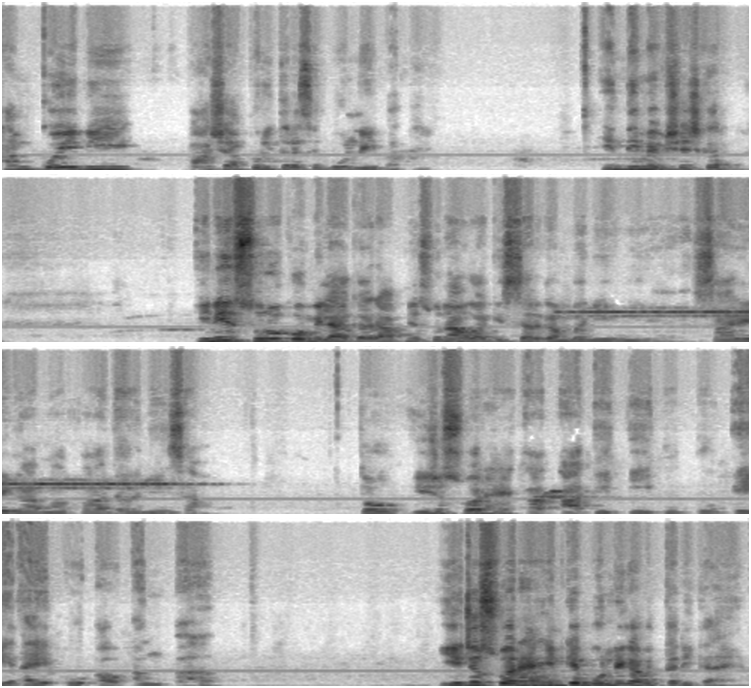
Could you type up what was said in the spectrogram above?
हम कोई भी भाषा पूरी तरह से बोल नहीं पाते हिंदी में विशेषकर इन्हीं सुरों को मिलाकर आपने सुना होगा कि सरगम बनी हुई है सारे गा मा पा ध नी सा। तो ये जो स्वर हैं अ आ इ ई उ ऊ ए ऐ ओ औ अंग अह। ये जो स्वर हैं, इनके बोलने का भी तरीका है।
